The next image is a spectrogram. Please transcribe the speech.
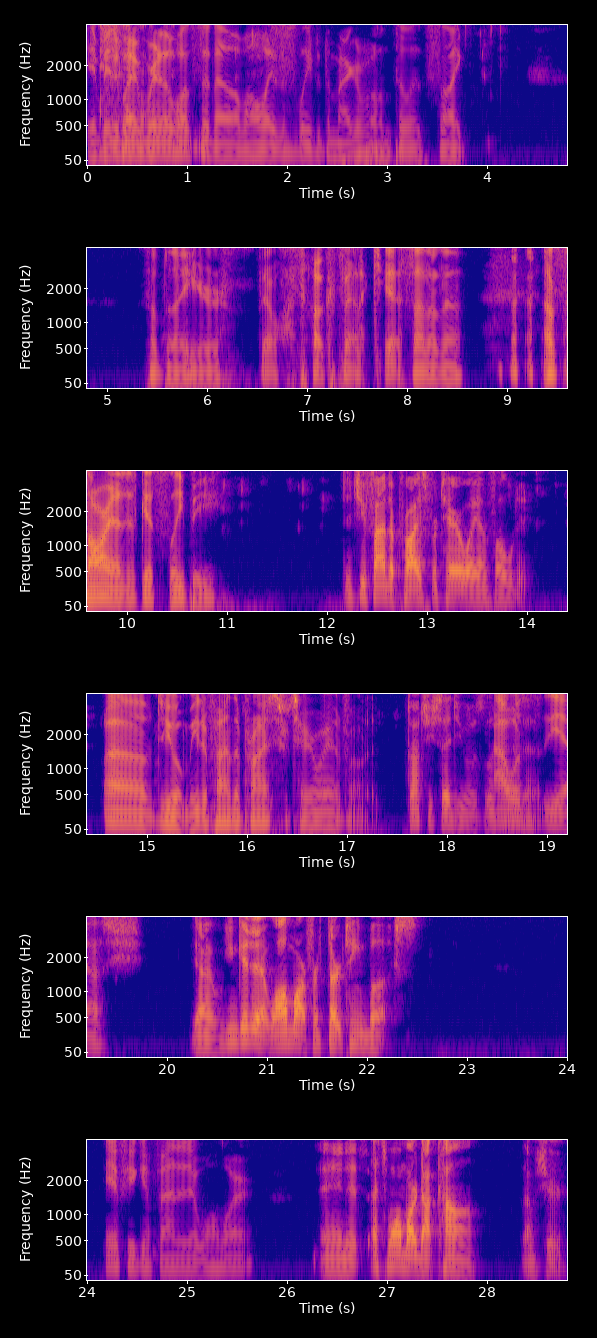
if anybody really wants to know, I'm always asleep with the microphone until it's like something I hear that I want to talk about. I guess I don't know. I'm sorry, I just get sleepy. Did you find a price for Tearaway Unfolded? Uh, do you want me to find the price for Tearaway Unfolded? Thought you said you was looking. I at was, yeah. Sh- Yeah, you can get it at Walmart for thirteen bucks, if you can find it at Walmart. and it's that's Walmart.com. I'm sure.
